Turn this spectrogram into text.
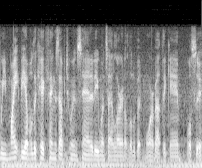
We might be able to kick things up to insanity once I learn a little bit more about the game. We'll see.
